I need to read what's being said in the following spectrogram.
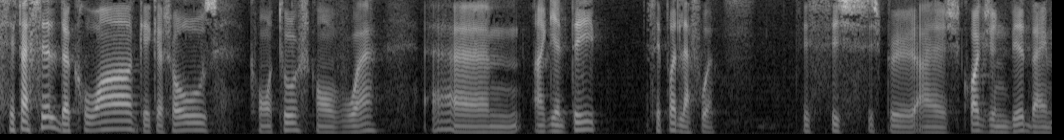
C'est facile de croire quelque chose qu'on touche, qu'on voit. Euh, en réalité, c'est pas de la foi. Si, je peux, je crois que j'ai une Bible, ben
